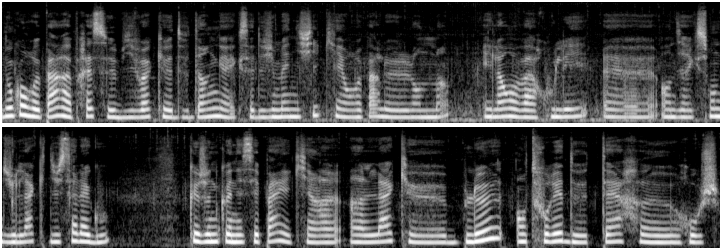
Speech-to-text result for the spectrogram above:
Donc on repart après ce bivouac de dingue avec cette vue magnifique et on repart le lendemain. Et là on va rouler euh, en direction du lac du Salagou que je ne connaissais pas et qui est un, lac euh, bleu entouré de terre euh, rouge,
